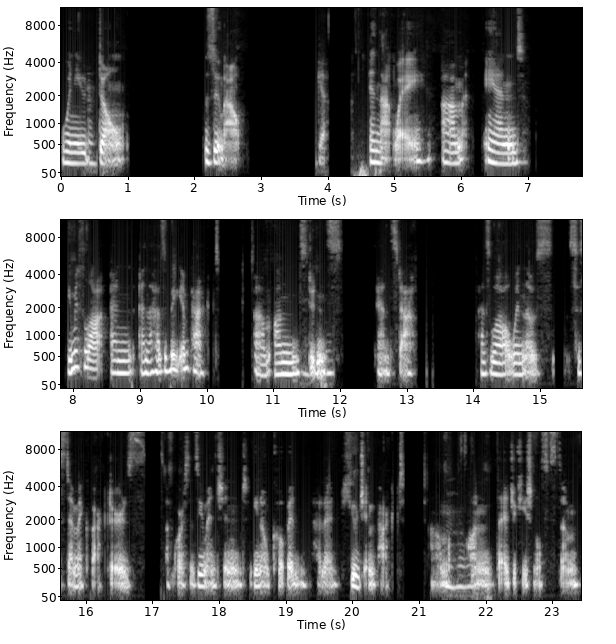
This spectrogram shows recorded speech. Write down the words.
when you mm-hmm. don't zoom out. Yeah. In that way. Um, and you miss a lot and and that has a big impact um, on mm-hmm. students and staff as well when those systemic factors of course, as you mentioned, you know, COVID had a huge impact um, mm-hmm. on the educational system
